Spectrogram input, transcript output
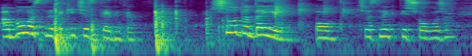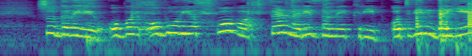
або ось на такі частинки. Що додаю? О, часник пішов уже. Що додаю? Обов'язково це нарізаний кріп. От він дає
